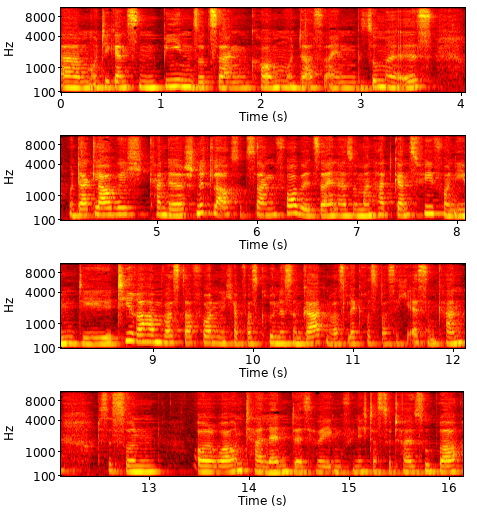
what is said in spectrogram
ähm, und die ganzen Bienen sozusagen kommen und das ein Gesumme ist. Und da glaube ich, kann der Schnittlauch sozusagen ein Vorbild sein. Also man hat ganz viel von ihm. Die Tiere haben was davon. Ich habe was Grünes im Garten, was Leckeres, was ich essen kann. Das ist so ein Allround-Talent. Deswegen finde ich das total super.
